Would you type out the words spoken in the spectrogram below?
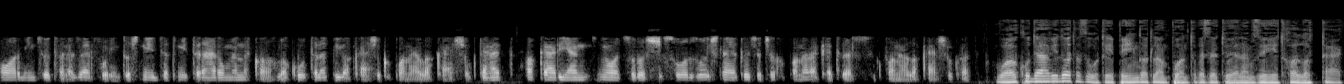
30-50 ezer forintos négyzetméter áron mennek a lakótelepi lakások, a panellakások. Tehát akár ilyen nyolcszoros szorzó is lehet, hogyha csak a paneleket veszük, panellakásokat. Valko Dávidot, az OTP ingatlan pont vezető elemzőjét hallották.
